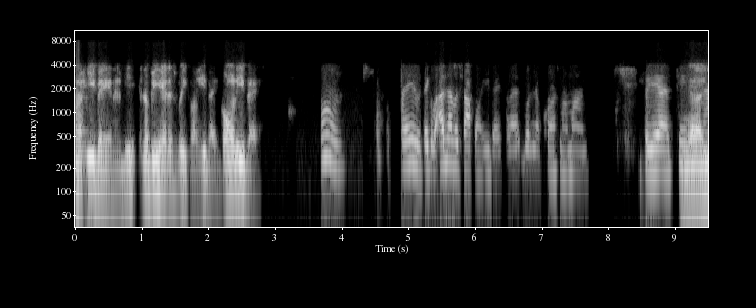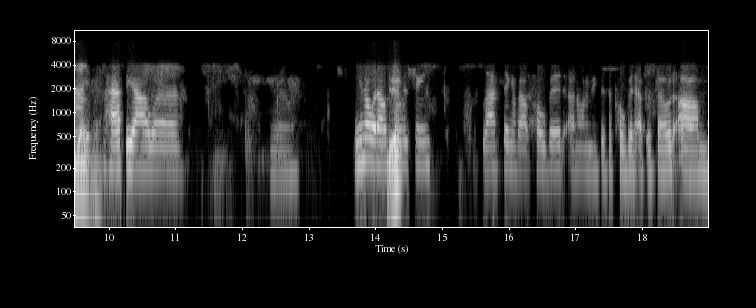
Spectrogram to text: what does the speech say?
on eBay, and it'll be it'll be here this week on eBay. Go on eBay. Mm. I didn't even think about. I never shop on eBay, so that wouldn't have crossed my mind. So yeah, TJ Yeah, you Maxx, got it. happy hour. Yeah. You know what else Yeah. has changed? Last thing about COVID. I don't want to make this a COVID episode. Um,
